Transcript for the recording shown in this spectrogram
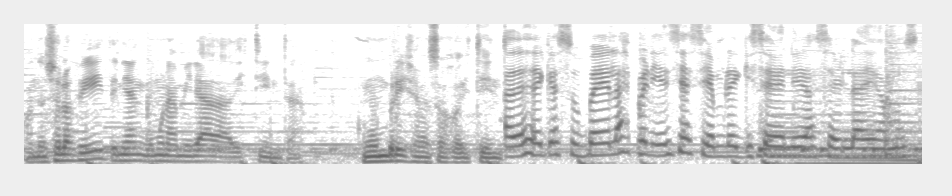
cuando yo los vi, tenían como una mirada distinta, como un brillo en los ojos distinto. Desde que supe la experiencia siempre quise venir a hacerla, digamos.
